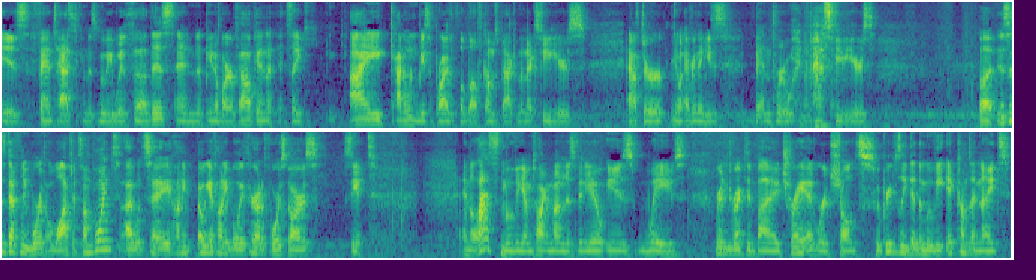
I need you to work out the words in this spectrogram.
is fantastic in this movie with uh, this and the Peanut Butter Falcon. It's like I kind of wouldn't be surprised if LaBeouf comes back in the next few years after you know everything he's been through in the past few years. But this is definitely worth a watch at some point. I would say Honey, I would give Honey Boy three out of four stars. See it. And the last movie I'm talking about in this video is Waves, written directed by Trey Edward Shults, who previously did the movie It Comes at Night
